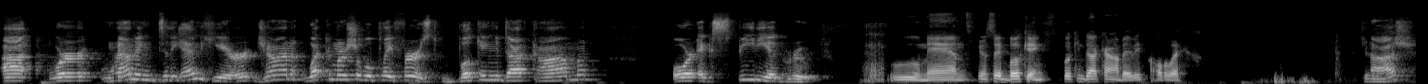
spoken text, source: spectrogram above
Uh, we're rounding to the end here. John, what commercial will play first? Booking.com or Expedia Group? Ooh man, I'm gonna say booking, booking.com, baby, all the way. Josh?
